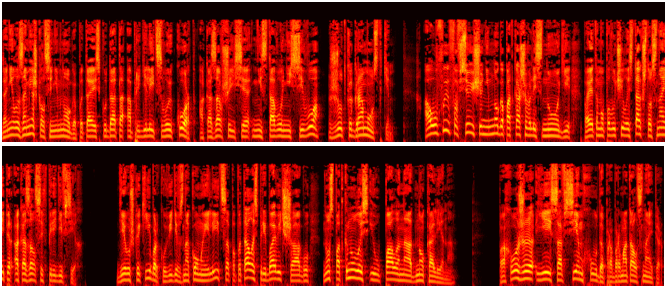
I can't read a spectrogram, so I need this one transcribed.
Данила замешкался немного, пытаясь куда-то определить свой корт, оказавшийся ни с того ни с сего жутко громоздким. А у Фыфа все еще немного подкашивались ноги, поэтому получилось так, что снайпер оказался впереди всех. Девушка-киборг, увидев знакомые лица, попыталась прибавить шагу, но споткнулась и упала на одно колено. «Похоже, ей совсем худо», — пробормотал снайпер.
